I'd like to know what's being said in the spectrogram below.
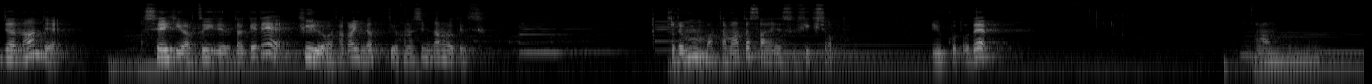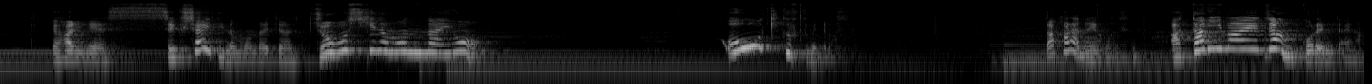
じゃあなんで正規がついてるだけで給料が高いんだっていう話になるわけですよ。それもまたまたサイエンスフィクションということであのやはりねセクシャリティの問題っていうのは常識の問題をく含めてますだから悩むんですね当たり前じゃんこれみたいな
